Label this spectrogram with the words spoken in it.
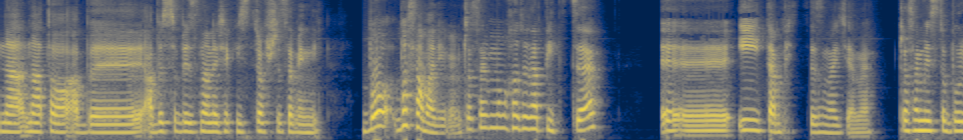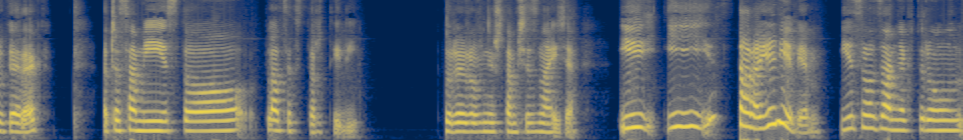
na, na to, aby, aby sobie znaleźć jakiś zdrowszy zamiennik. Bo, bo sama nie wiem, czasami mam ochotę na pizzę yy, i tam pizzę znajdziemy. Czasami jest to burgerek, a czasami jest to placek z tortilli który również tam się znajdzie. I, i stara, ja nie wiem. Jest lasagna, którą y,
